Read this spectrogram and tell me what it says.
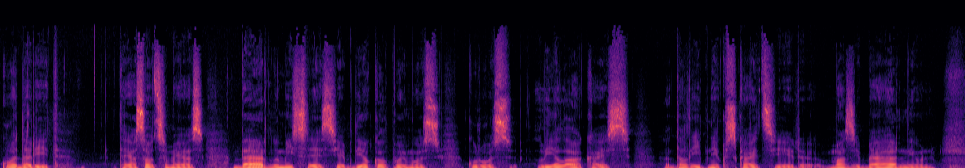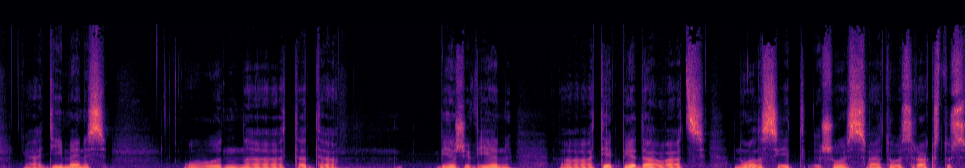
ko darīt tajā saucamajās bērnu misēs, jeb dievkalpojumos, kuros lielākais dalībnieku skaits ir mazi bērni un ģimenes, un tad bieži vien tiek piedāvāts nolasīt šos svētos rakstus,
